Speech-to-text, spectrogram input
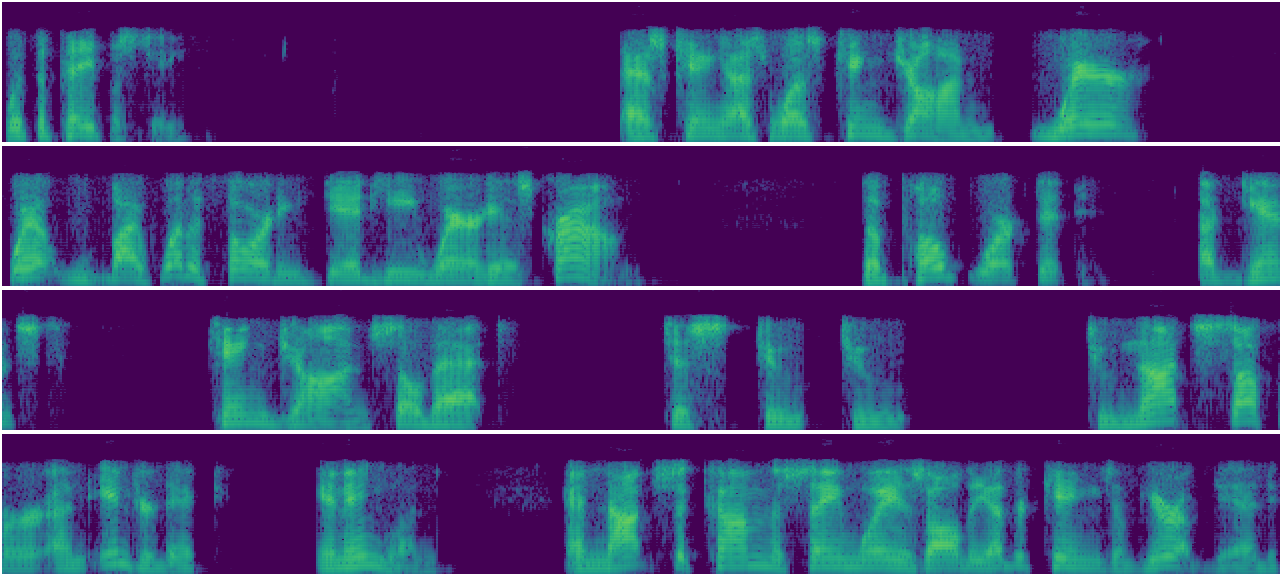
with the papacy, as king as was King John, where where by what authority did he wear his crown? The Pope worked it against King John so that to to to to not suffer an interdict in England and not succumb the same way as all the other kings of Europe did,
